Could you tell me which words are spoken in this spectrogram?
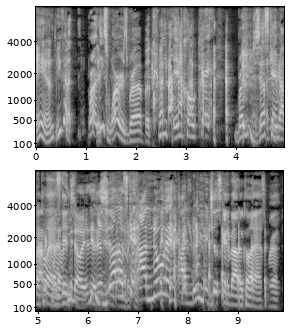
And you gotta, bro. It, these words, bro. Bequeath, inculcate, bro. You just came out of class, class, didn't you? Know, you just came. I knew it. I knew you just came out of class, bro.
